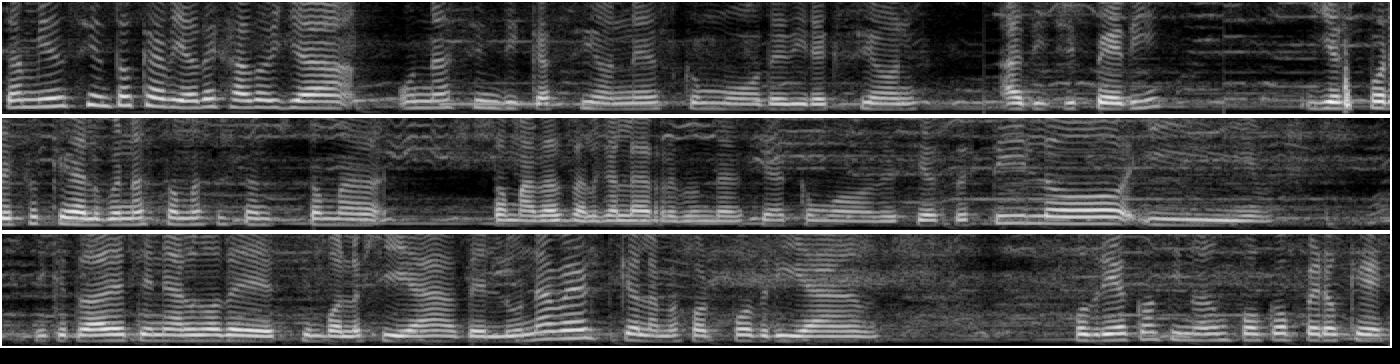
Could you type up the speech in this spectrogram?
También siento que había dejado ya unas indicaciones como de dirección a Digipedi y es por eso que algunas tomas están tomadas, valga la redundancia, como de cierto estilo y y que todavía tiene algo de simbología del Lunaverse que a lo mejor podría, podría continuar un poco, pero que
